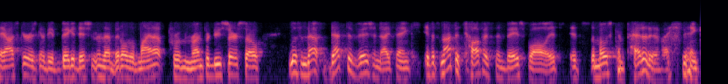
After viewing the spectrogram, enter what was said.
Teoscar is going to be a big addition in that middle of the lineup, proven run producer. So listen, that that division, I think, if it's not the toughest in baseball, it's it's the most competitive. I think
